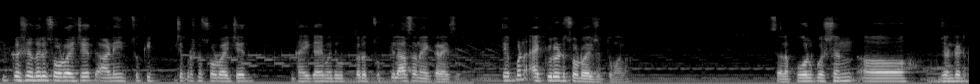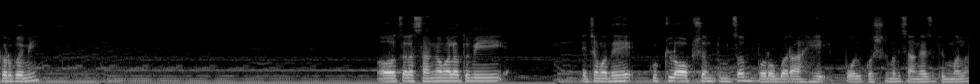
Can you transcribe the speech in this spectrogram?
की कसे तरी सोडवायचे आहेत आणि चुकीचे प्रश्न सोडवायचे आहेत. काही काहीमध्ये उत्तर चुकतील असं नाही करायचं. ते पण अॅक्युरेट सोडवायचे तुम्हाला. चला पोल क्वेश्चन जनरेट करतोय मी. चला सांगा मला तुम्ही याच्यामध्ये कुठलं ऑप्शन तुमचं बरोबर आहे? पोल क्वेश्चनमध्ये सांगायचं तुम्ही मला.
